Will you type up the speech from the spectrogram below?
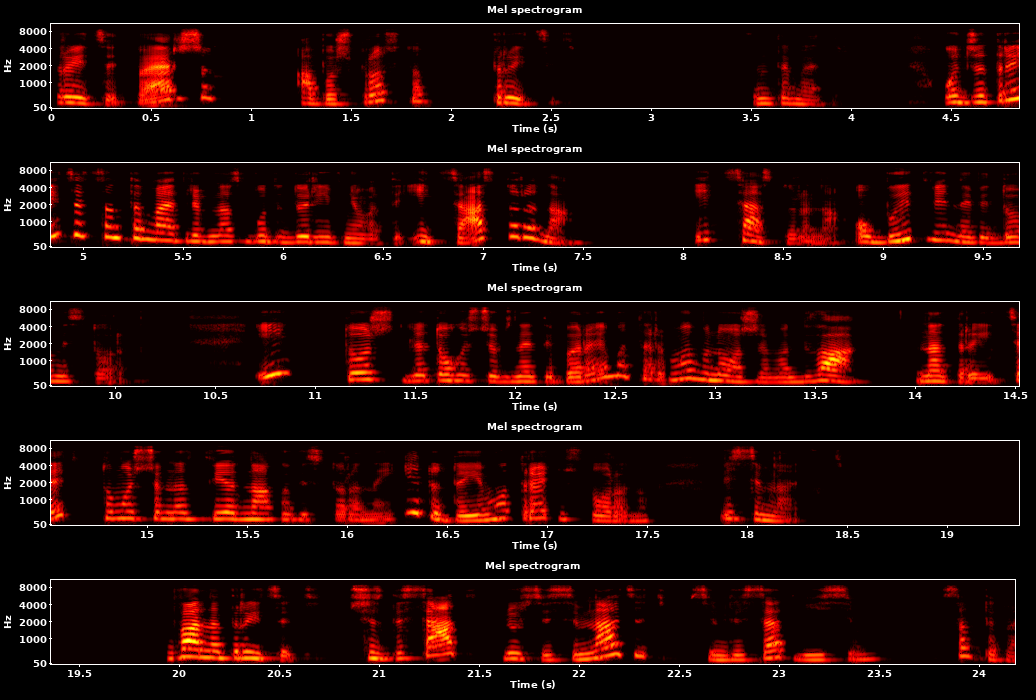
30 перших або ж просто 30 см. Отже, 30 см нас буде дорівнювати і ця сторона, і ця сторона обидві невідомі сторони. І Тож, для того, щоб знайти периметр, ми множимо 2 на 30, тому що в нас дві однакові сторони, і додаємо третю сторону 18. 2 на 30 60 плюс 18 78 см.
